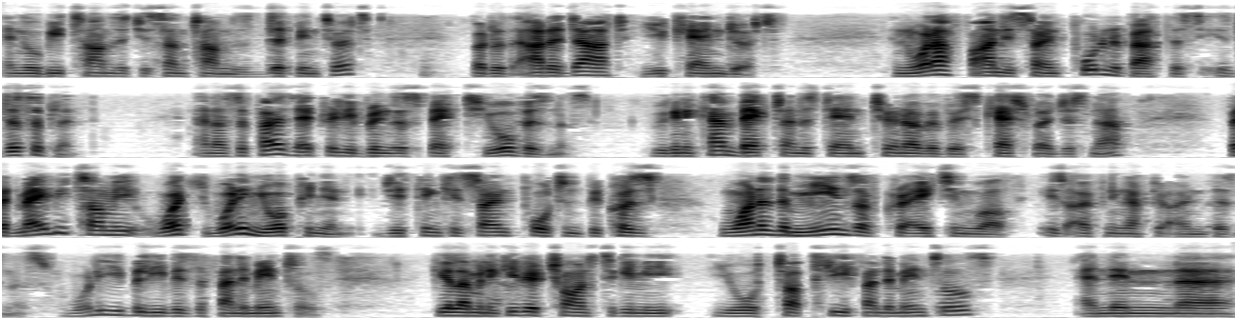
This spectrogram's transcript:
and there will be times that you sometimes dip into it. But without a doubt, you can do it. And what I find is so important about this is discipline. And I suppose that really brings us back to your business. We're going to come back to understand turnover versus cash flow just now. But maybe tell me what, what in your opinion, do you think is so important? Because one of the means of creating wealth is opening up your own business. What do you believe is the fundamentals? Gil, I'm going to give you a chance to give me your top three fundamentals. And then, uh,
